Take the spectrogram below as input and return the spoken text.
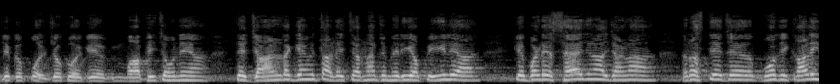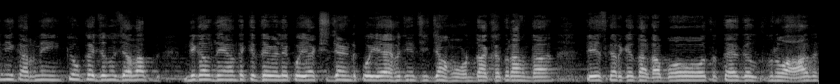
ਜੇ ਕੋਈ ਭੁੱਲ ਚੁੱਕ ਹੋ ਕਿ ਮਾਫੀ ਚਾਹੁੰਦੇ ਆ, ਤੇ ਜਾਣ ਲੱਗਿਆ ਵੀ ਤੁਹਾਡੇ ਚਰਨਾਂ 'ਚ ਮੇਰੀ ਅਪੀਲ ਆ ਕਿ ਬੜੇ ਸਹਿਜ ਨਾਲ ਜਾਣਾ, ਰਸਤੇ 'ਚ ਬਹੁਤੀ ਕਾਹਲੀ ਨਹੀਂ ਕਰਨੀ, ਕਿਉਂਕਿ ਜਦੋਂ ਜ਼ਿਆਦਾ ਨਿਕਲਦੇ ਆ ਤੇ ਕਿਤੇ ਵੇਲੇ ਕੋਈ ਐਕਸੀਡੈਂਟ, ਕੋਈ ਇਹੋ ਜਿਹੀਆਂ ਚੀਜ਼ਾਂ ਹੋਣ ਦਾ ਖਤਰਾ ਹੁੰਦਾ, ਤੇ ਇਸ ਕਰਕੇ ਤੁਹਾਡਾ ਬਹੁਤ ਤਹਿ ਦਿਲ, ਧੰਨਵਾਦ।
